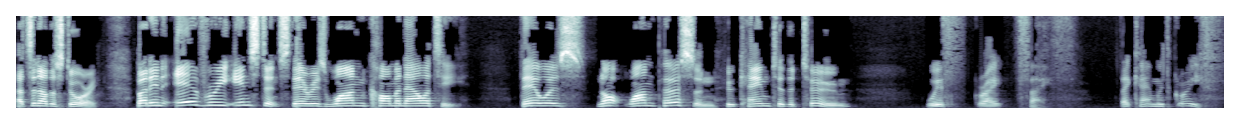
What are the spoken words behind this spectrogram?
That's another story. But in every instance, there is one commonality. There was not one person who came to the tomb with great faith. They came with grief.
